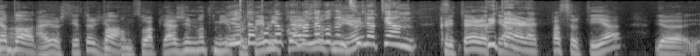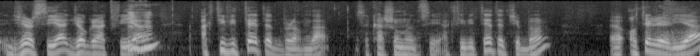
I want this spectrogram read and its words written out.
në botë. Ajo është tjetër gjë, po, po më thua plazhin më të mirë, jo, por themi plazhin më të po mirë. Cilat janë kriteret? Kriteret. Pastërtia, gjerësia, gjeografia, mhm. aktivitetet brenda, se ka shumë rëndësi, aktivitetet që bën, hoteleria,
